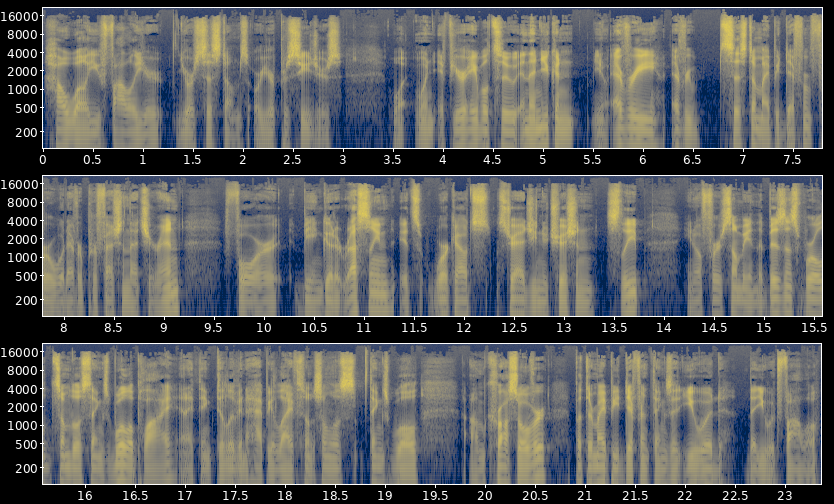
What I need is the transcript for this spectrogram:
how well you follow your your systems or your procedures. What- When if you're able to and then you can, you know, every every system might be different for whatever profession that you're in. For being good at wrestling, it's workouts, strategy, nutrition, sleep. You know, for somebody in the business world, some of those things will apply, and I think to living a happy life, some some of those things will um, cross over. But there might be different things that you would that you would follow.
